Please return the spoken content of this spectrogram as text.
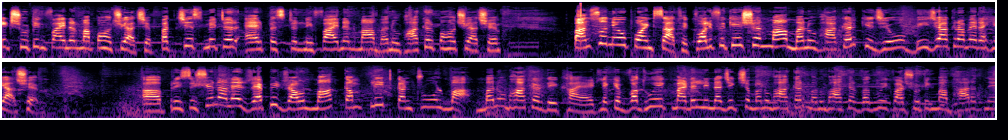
એક શૂટિંગ ફાઇનલમાં પહોંચ્યા છે. પચીસ મીટર એર પિસ્ટલની ફાઇનલમાં મનુ ભાકર પહોંચ્યા છે. પાંચસો નેવું પોઈન્ટ સાથે ક્વોલિફિકેશનમાં મનુ ભાકર કે જેઓ બીજા ક્રમે રહ્યા છે. પ્રિસિશન અને રેપિડ રાઉન્ડમાં કમ્પ્લીટ કંટ્રોલમાં મનુ ભાકર દેખાયા. એટલે કે વધુ એક મેડલની નજીક છે મનુ ભાકર. મનુ ભાકર વધુ એકવાર શૂટિંગમાં ભારતને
